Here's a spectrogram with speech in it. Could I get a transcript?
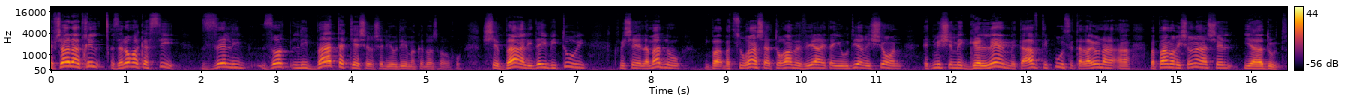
אפשר להתחיל, זה לא רק השיא, זה, זאת ליבת הקשר של יהודי עם הקדוש ברוך הוא, שבאה לידי ביטוי, כפי שלמדנו, בצורה שהתורה מביאה את היהודי הראשון, את מי שמגלם את האב טיפוס, את הרעיון בפעם הראשונה של יהדות.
